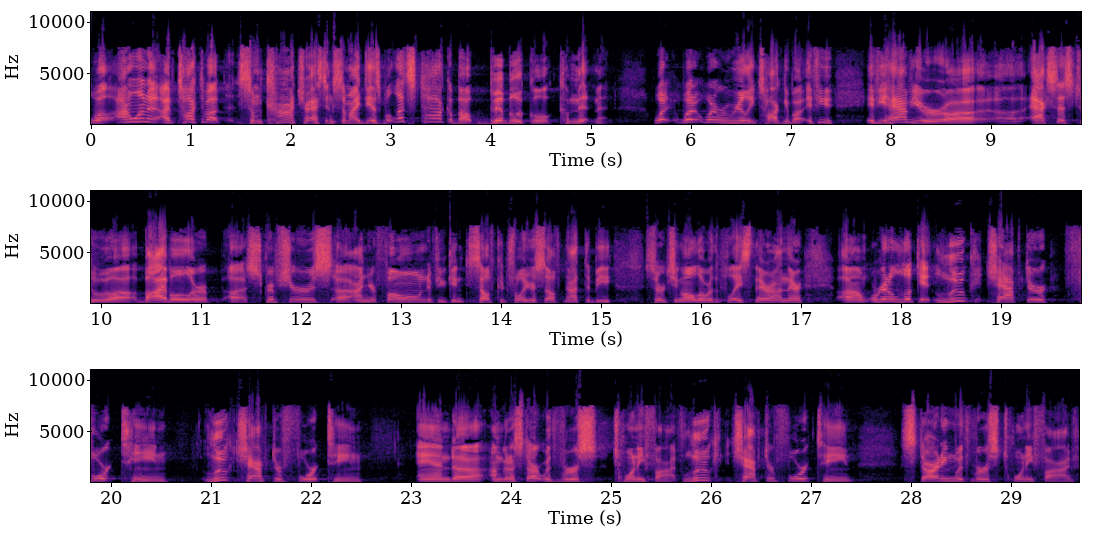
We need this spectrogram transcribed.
well, I want to. I've talked about some contrasting, some ideas, but let's talk about biblical commitment. What, what, what, are we really talking about? If you, if you have your uh, uh, access to a Bible or uh, scriptures uh, on your phone, if you can self control yourself not to be searching all over the place there on there, um, we're going to look at Luke chapter 14. Luke chapter 14, and uh, I'm going to start with verse 25. Luke chapter 14, starting with verse 25.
